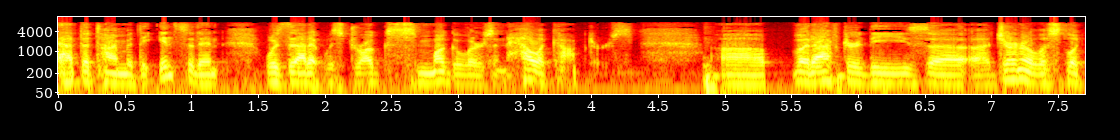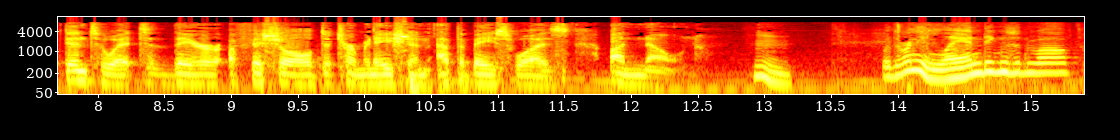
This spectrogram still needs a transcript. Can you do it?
at the time of the incident was that it was drug smugglers and helicopters. Uh, but after these uh, uh, journalists looked into it, their official determination at the base was unknown. Hmm. Were there any landings involved?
